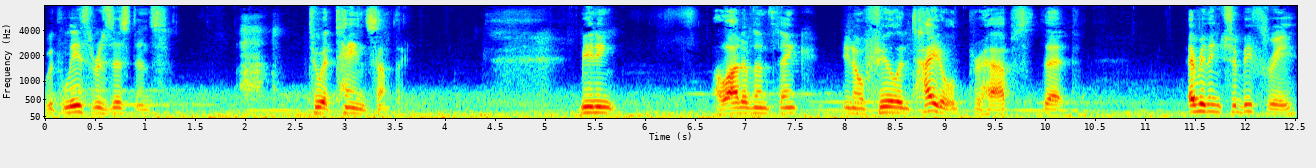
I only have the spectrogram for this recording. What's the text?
with least resistance to attain something. Meaning, a lot of them think you know, feel entitled, perhaps, that everything should be free,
